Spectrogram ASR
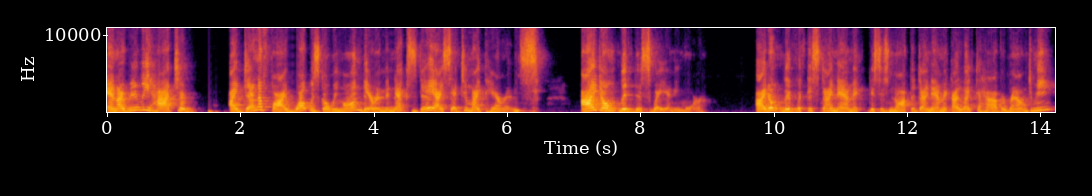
And I really had to identify what was going on there. And the next day I said to my parents, I don't live this way anymore. I don't live with this dynamic. This is not the dynamic I like to have around me.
